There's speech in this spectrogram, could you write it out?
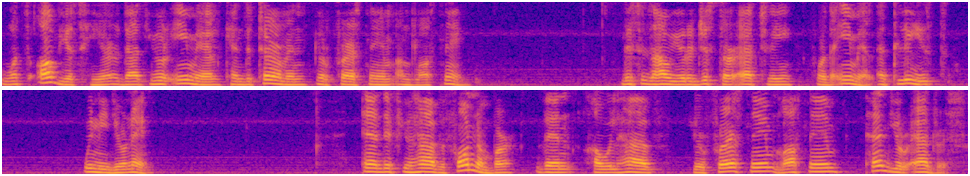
what's obvious here that your email can determine your first name and last name. This is how you register actually for the email. At least we need your name. And if you have a phone number, then I will have your first name, last name, and your address.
